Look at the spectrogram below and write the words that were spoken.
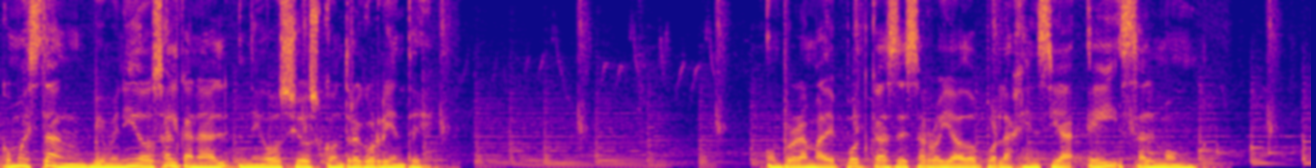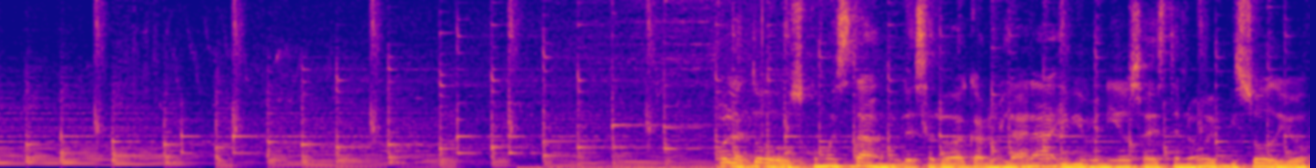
¿cómo están? Bienvenidos al canal Negocios Contracorriente. Un programa de podcast desarrollado por la agencia Ei Salmón. Hola a todos, ¿cómo están? Les saluda Carlos Lara y bienvenidos a este nuevo episodio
